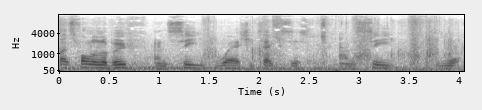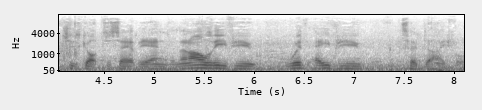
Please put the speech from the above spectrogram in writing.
Let's follow LaBouffe and see where she takes us and see what she's got to say at the end. And then I'll leave you with a view to die for.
